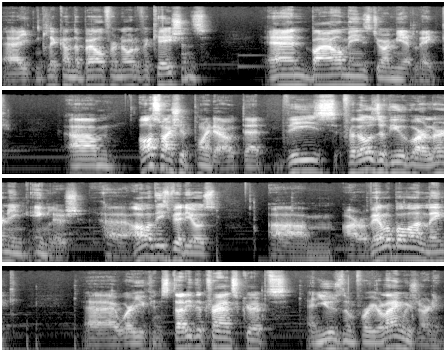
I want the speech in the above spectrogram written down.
Uh, you can click on the bell for notifications. And by all means, join me at LingQ. Um, also, I should point out that these, for those of you who are learning English, uh, all of these videos um, are available on LingQ uh, where you can study the transcripts and use them for your language learning.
